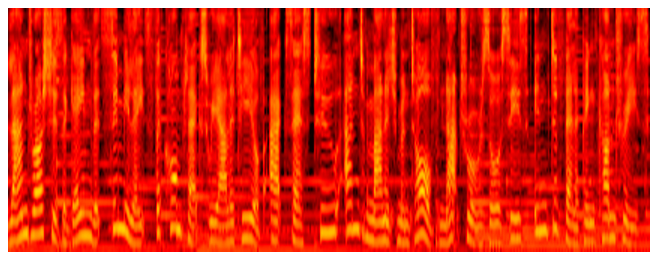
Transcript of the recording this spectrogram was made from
Land Rush is a game that simulates the complex reality of access to and management of natural resources in developing countries.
